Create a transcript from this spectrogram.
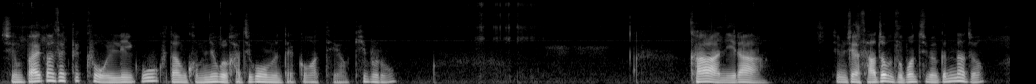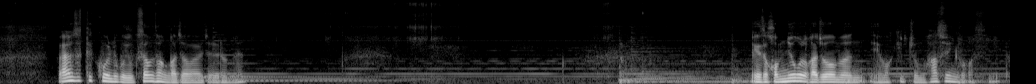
지금 빨간색 테크 올리고 그 다음 검육을 가지고 오면 될 것 같아요. 킵으로. 가 아니라 지금 제가 4점 두 번 치면 끝나죠. 빨간색 테크 올리고 633 가져와야죠, 이러면. 여기서 검육을 가져오면 예, 확실히 좀 하수인 것 같습니다.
